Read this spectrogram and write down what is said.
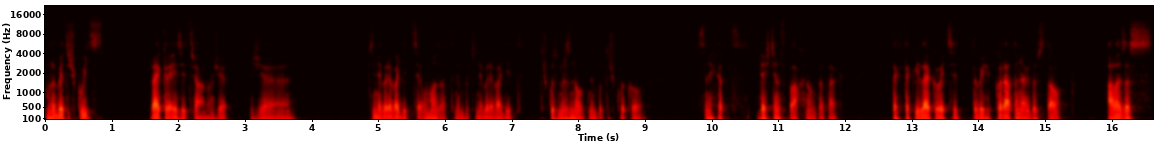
mohly být trošku víc právě crazy třeba, no, že, že ti nebude vadit se umazat, nebo ti nebude vadit trošku zmrznout, nebo trošku jako se nechat deštěm spláchnout a tak. Tak takovýhle jako věci, to bych jako rád tam nějak dostal. Ale zas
